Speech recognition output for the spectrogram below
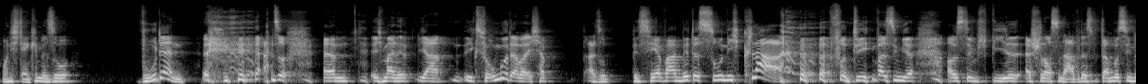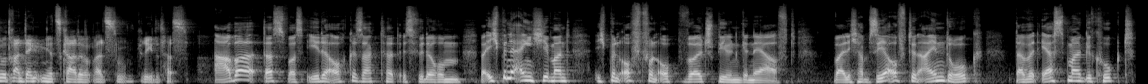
Und ich denke mir so, wo denn? also, ähm, ich meine, ja, nichts für ungut, aber ich habe also bisher war mir das so nicht klar von dem, was ich mir aus dem Spiel erschlossen habe. Das, da muss ich nur dran denken jetzt gerade, als du geredet hast. Aber das, was Ede auch gesagt hat, ist wiederum, weil ich bin ja eigentlich jemand, ich bin oft von Open-World-Spielen genervt, weil ich habe sehr oft den Eindruck, da wird erstmal geguckt,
